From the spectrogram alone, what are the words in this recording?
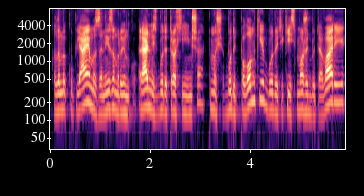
коли ми купляємо за низом ринку. Реальність буде трохи інша, тому що будуть поломки, будуть якісь можуть бути аварії.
